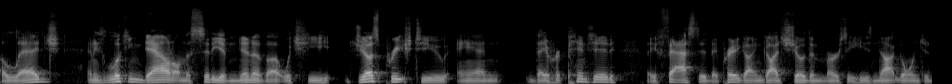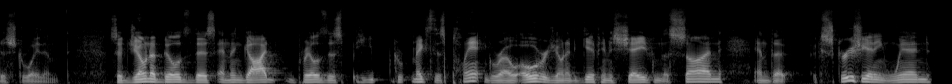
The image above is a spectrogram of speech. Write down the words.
a ledge and he's looking down on the city of Nineveh, which he just preached to, and they repented, they fasted, they prayed to God, and God showed them mercy. He's not going to destroy them. So Jonah builds this, and then God builds this, he makes this plant grow over Jonah to give him shade from the sun and the excruciating wind.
